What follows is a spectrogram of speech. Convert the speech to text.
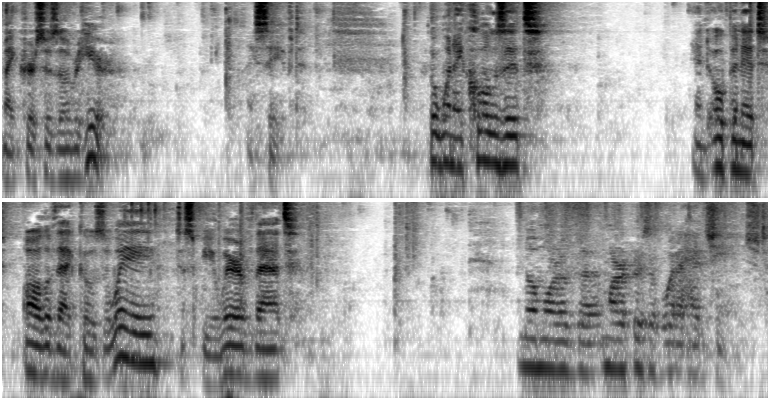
My cursor's over here. I saved. But when I close it and open it, all of that goes away. Just be aware of that. No more of the markers of what I had changed.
